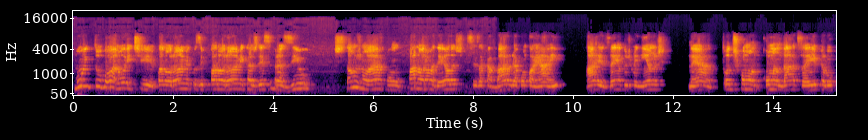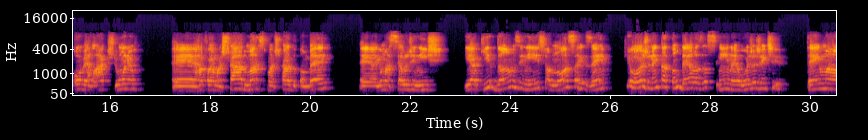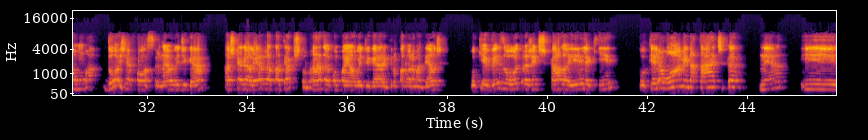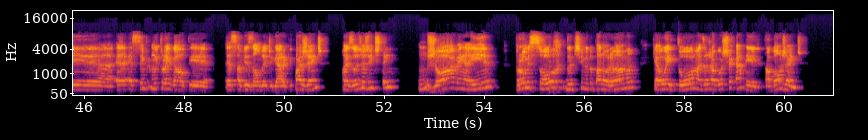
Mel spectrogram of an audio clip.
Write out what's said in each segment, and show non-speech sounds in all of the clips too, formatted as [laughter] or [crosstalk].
Muito boa noite, panorâmicos e panorâmicas desse Brasil. Estamos no ar com o panorama delas. Vocês acabaram de acompanhar aí a resenha dos meninos, né? Todos comandados aí pelo Overlax Júnior, é, Rafael Machado, Márcio Machado também, é, e o Marcelo Diniz. E aqui damos início à nossa resenha, que hoje nem está tão delas assim, né? Hoje a gente tem uma, uma, dois reforços, né? O Edgar, acho que a galera já está até acostumada a acompanhar o Edgar aqui no panorama delas, porque vez ou outra a gente escala ele aqui, porque ele é um homem da tática, né? E é, é sempre muito legal ter essa visão do Edgar aqui com a gente, mas hoje a gente tem um jovem aí, promissor do time do Panorama, que é o Heitor, mas eu já vou chegar nele, tá bom, gente?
